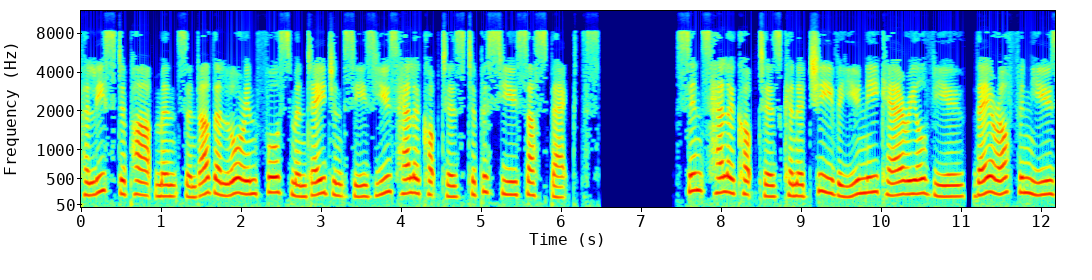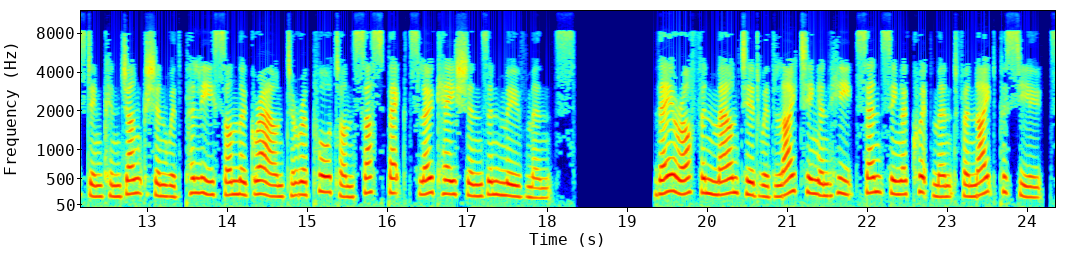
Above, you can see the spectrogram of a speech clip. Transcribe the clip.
Police departments and other law enforcement agencies use helicopters to pursue suspects. Since helicopters can achieve a unique aerial view, they are often used in conjunction with police on the ground to report on suspects' locations and movements. They are often mounted with lighting and heat sensing equipment for night pursuits.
